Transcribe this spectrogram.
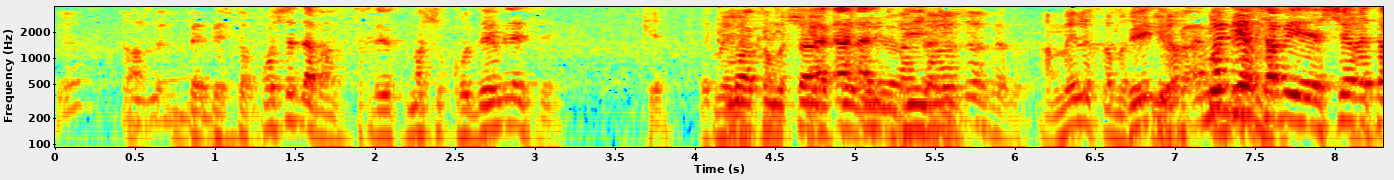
כן, זה. ב- בסופו של דבר צריך להיות משהו קודם לזה. כן. זה כמו הכניסה המשיח. לקבר אני- יוסף. המלך בדיוק. המשיח אם אני קודם. עכשיו איישר את זה.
